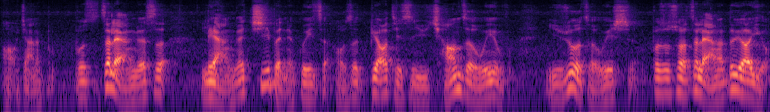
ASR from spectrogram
啊。我讲的不不是这两个是两个基本的规则。我说标题是以强者为伍，以弱者为食，不是说这两个都要有，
